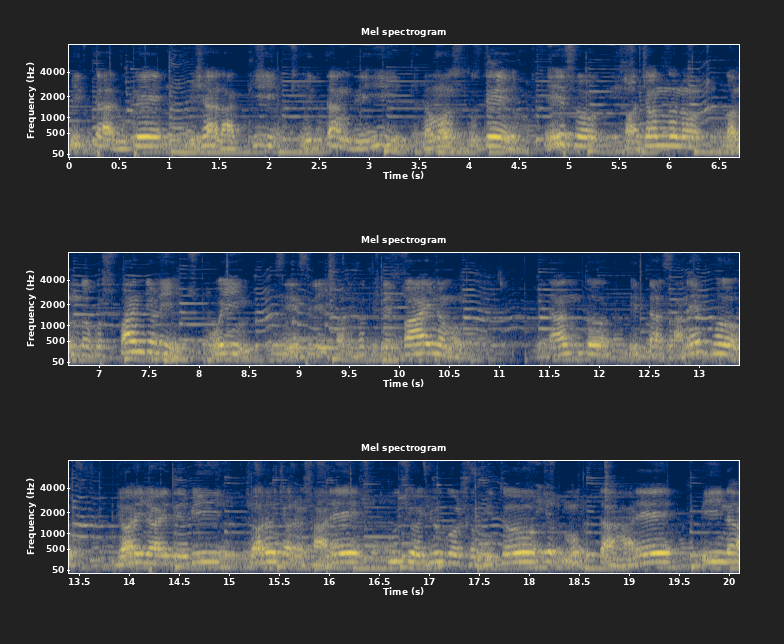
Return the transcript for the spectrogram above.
বিদ্যা রূপে বিশালাক্ষী বিদ্যাং দেহি নমস্তুতে। এসো সচন্দন গন্ধ পুষ্পাঞ্জলি ওইং শ্রী শ্রী সরস্বতী দেবায় নম। বেদান্ত বিদ্যা স্থানেভ্য জয় জয় দেবী, চর চর সারে, কুচ যুগ শোভিত মুক্তাহারে বীণা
